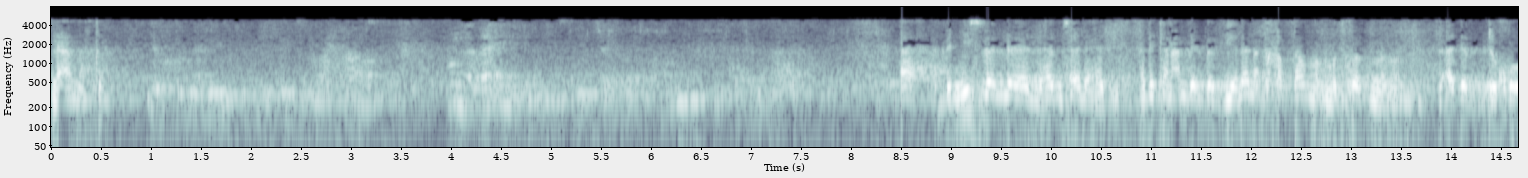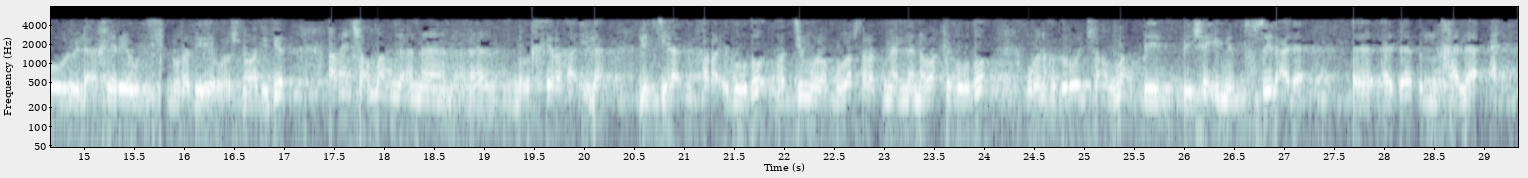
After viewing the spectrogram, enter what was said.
نعم. آه بالنسبة لهذه المسألة هذه هذه كان عند الباب ديالها اخذتها مدخل الادب الدخول وإلى آخره وشنو غادي وشنو غادي يدير. أرى إن شاء الله نؤخرها إلى الانتهاء من فرائض الوضوء. غتجي مباشرة مع نواقض الوضوء ونهضروا إن شاء الله بشيء من التفصيل على آه، آداب الخلاء.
